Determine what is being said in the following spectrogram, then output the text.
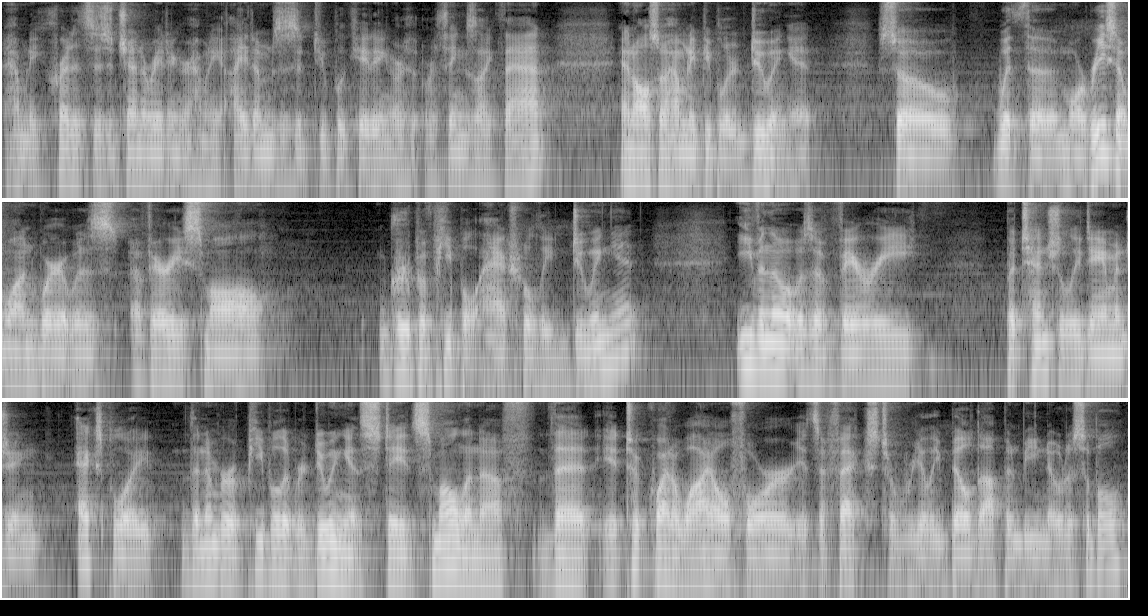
how many credits is it generating or how many items is it duplicating or, or things like that and also how many people are doing it so with the more recent one where it was a very small group of people actually doing it even though it was a very potentially damaging exploit, the number of people that were doing it stayed small enough that it took quite a while for its effects to really build up and be noticeable.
